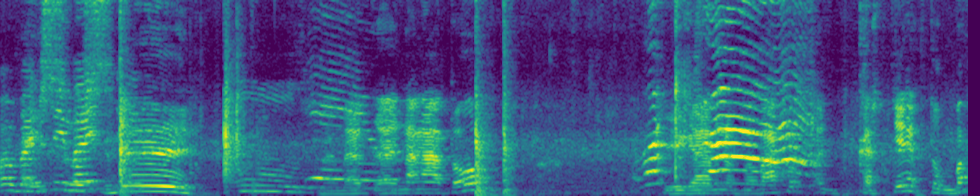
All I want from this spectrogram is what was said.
Oh, Ay, 20, sus. 20. Hindi. Mm. Na nga to. Higa na babako. Kasi tumba.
